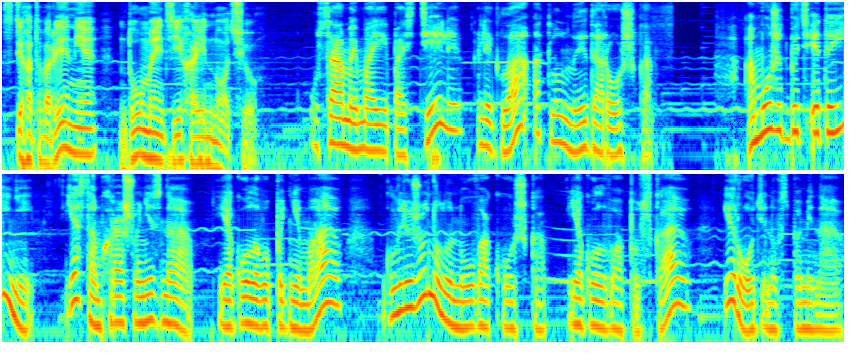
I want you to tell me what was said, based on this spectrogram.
стихотворение «Думай тихой ночью». У самой моей постели легла от луны дорожка. А может быть, это иней? Я сам хорошо не знаю. Я голову поднимаю, гляжу на луну в окошко. Я голову опускаю и родину вспоминаю.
